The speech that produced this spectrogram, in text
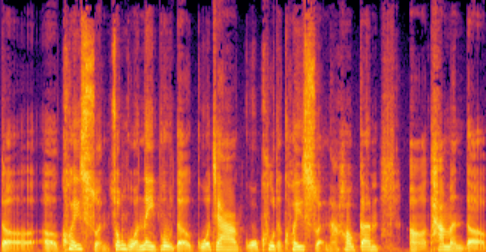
的呃亏损，中国内部的国家国库的亏损，然后跟呃他们的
